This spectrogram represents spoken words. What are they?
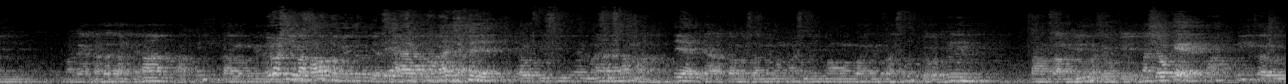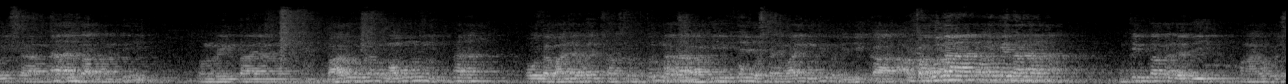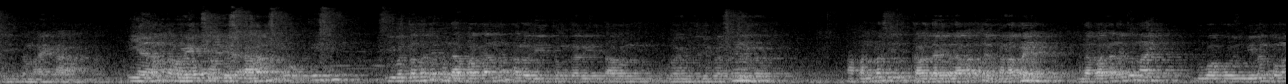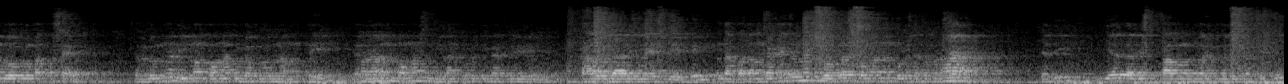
masa yang akan datang ya Ah. tapi kalau ini masih tahun dong itu. Ya, Ya, tenang aja ya. kalau visinya masih Ah. sama Iya. ya atau misalnya memang masih mau membangun infrastruktur Hmm. saham-saham gini masih oke Masih oke. tapi kalau bisa Ah. saat nanti pemerintah yang baru bisa ngomong nih Ah, oh udah banyak lah infrastruktur nggak ada lagi fokus ke yang lain mungkin pendidikan Perkebunan mungkin, mungkin itu akan jadi pengaruh ke mereka Iya. Cuman kalau yang sampai sekarang sih oke sih si betul aja pendapatannya kalau dihitung dari tahun 2017 ke Hmm. 18 itu kalau dari pendapatan bukan apa ya pendapatannya itu naik 29,24 persen sebelumnya 5,36 T dan Ah. 6,93 triliun kalau dari WSBP pendapatan mereka itu naik 12,61 persen Ah. jadi dia dari tahun 2017 itu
